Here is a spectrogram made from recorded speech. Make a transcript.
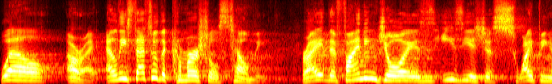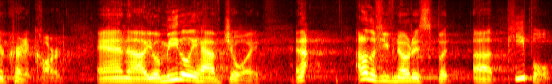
well, all right, at least that's what the commercials tell me, right? That finding joy is as easy as just swiping a credit card, and uh, you'll immediately have joy. And I, I, don't know if you've noticed, but uh, people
